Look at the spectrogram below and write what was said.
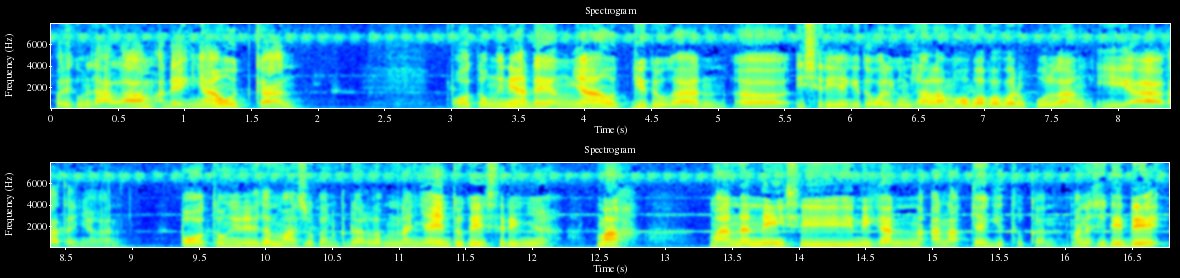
Waalaikumsalam. Ada yang nyaut kan potong ini ada yang nyaut gitu kan uh, istrinya gitu waalaikumsalam oh bapak baru pulang. Iya katanya kan. Potong ini kan masuk kan ke dalam nanyain tuh ke istrinya mah mana nih si ini kan anaknya gitu kan? Mana si dede?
